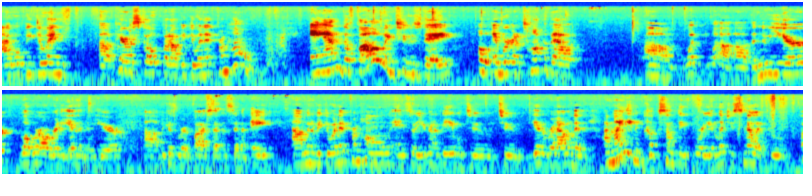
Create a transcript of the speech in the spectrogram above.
I will be doing uh, Periscope, but I'll be doing it from home. And the following Tuesday, oh, and we're going to talk about um, what uh, uh, the new year. Well, we're already in the new year uh, because we're in 5778. I'm going to be doing it from home, and so you're going to be able to to get around, and I might even cook something for you and let you smell it through. Uh,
